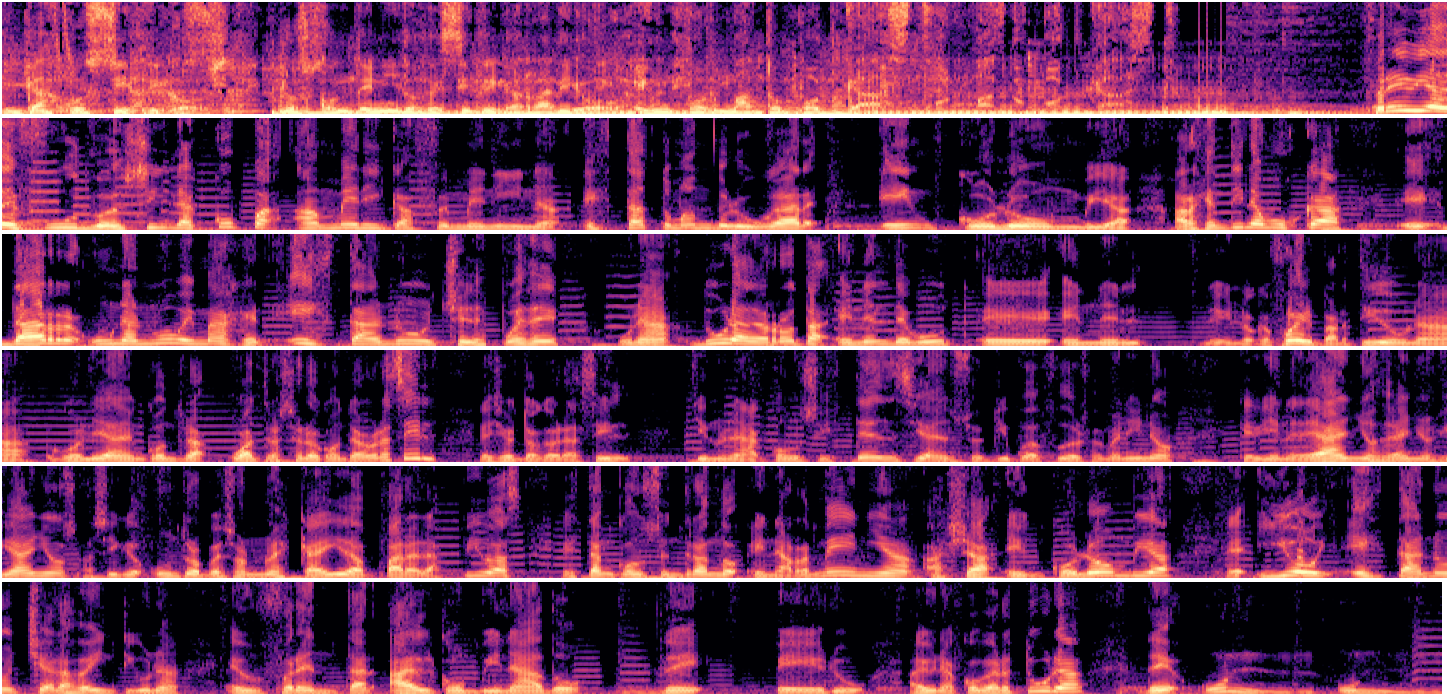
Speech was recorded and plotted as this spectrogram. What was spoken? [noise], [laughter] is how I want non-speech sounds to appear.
Gajos Cítricos. Los contenidos de Cítrica Radio en formato podcast. Previa de fútbol, sí, la Copa América Femenina está tomando lugar en Colombia. Argentina busca eh, dar una nueva imagen esta noche después de una dura derrota en el debut eh, en el lo que fue el partido, una goleada en contra 4-0 contra Brasil. Es cierto que Brasil tiene una consistencia en su equipo de fútbol femenino que viene de años, de años y años, así que un tropezón no es caída para las pibas. Están concentrando en Armenia, allá en Colombia, eh, y hoy, esta noche a las 21, enfrentan al combinado de Perú. Hay una cobertura de un,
